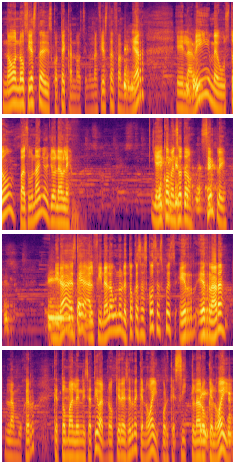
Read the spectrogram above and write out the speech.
No, no fiesta de discoteca, no, sino una fiesta familiar. Eh, la vi, me gustó, pasó un año, yo le hablé. Y ahí comenzó todo. Simple. Mira, es que al final a uno le toca esas cosas, pues es, es rara la mujer que toma la iniciativa. No quiere decir de que no hay, porque sí, claro Sí, que lo hay.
